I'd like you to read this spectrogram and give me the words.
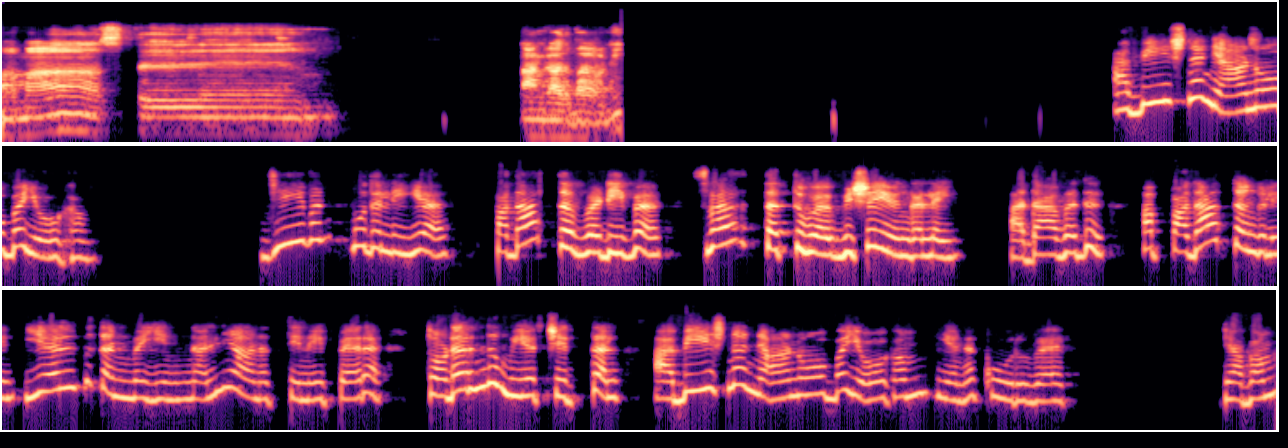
மமாஸ்து. நான்காவது பாவனை. அபீஷ்ண ஞானோபயோகம் ஜீவன் முதலிய பதார்த்த வடிவ ஸ்வ தத்துவ விஷயங்களை அதாவது அப்பதார்த்தங்களின் இயல்பு தன்மையின் நல்ஞானத்தினை பெற தொடர்ந்து முயற்சித்தல் அபீஷ்ண ஞானோபயோகம் என கூறுவர் ஜபம்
